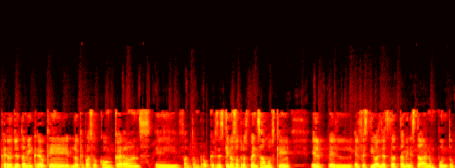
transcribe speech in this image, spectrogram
Pero yo también creo que lo que pasó con Caravans y Phantom Rockers es que nosotros pensamos que el, el- el festival ya está, también estaba en un punto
